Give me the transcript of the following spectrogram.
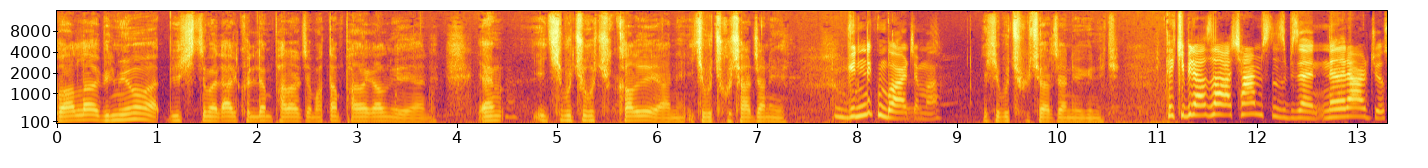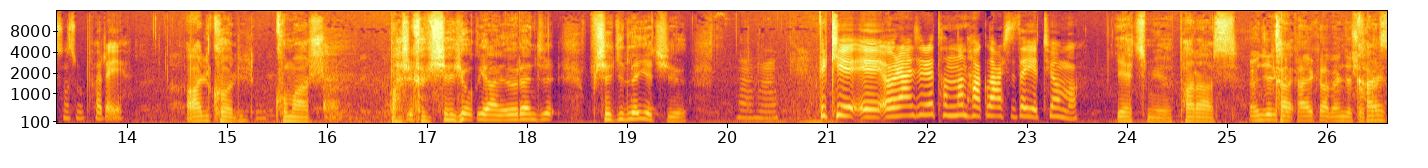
Vallahi bilmiyorum ama büyük ihtimal alkolden para harcamaktan para kalmıyor yani. Yani iki buçuk uç kalıyor yani. iki buçuk uç harcanıyor. Günlük mü bu harcama? İki buçuk uç harcanıyor günlük. Peki biraz daha açar mısınız bize? Neler harcıyorsunuz bu parayı? Alkol, kumar. Başka bir şey yok yani öğrenci bu şekilde geçiyor. Peki e, öğrencilere tanınan haklar size yetiyor mu? Yetmiyor. Para az. Öncelikle Ka- KYK bence çok KYK az.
